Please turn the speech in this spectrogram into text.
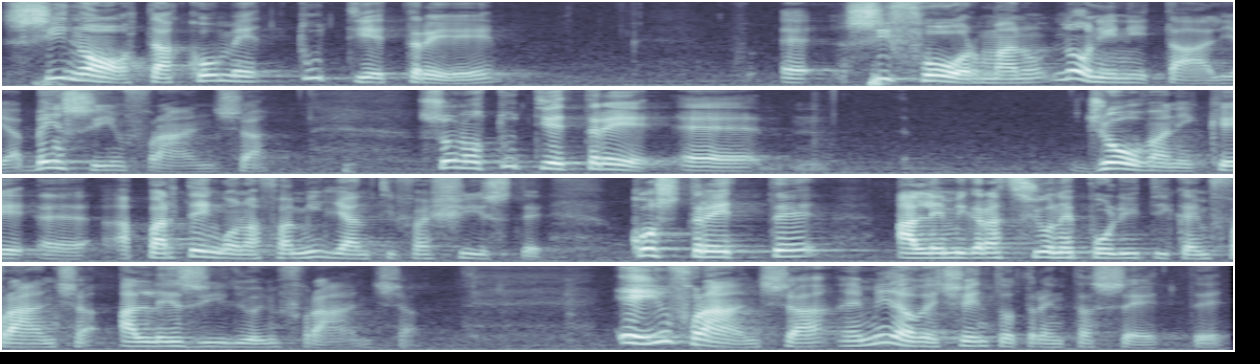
Si nota come tutti e tre eh, si formano non in Italia, bensì in Francia. Sono tutti e tre eh, giovani che eh, appartengono a famiglie antifasciste costrette all'emigrazione politica in Francia, all'esilio in Francia. E in Francia nel 1937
